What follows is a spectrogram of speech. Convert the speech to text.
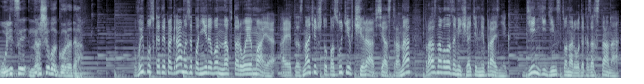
Улицы нашего города. Выпуск этой программы запланирован на 2 мая, а это значит, что по сути вчера вся страна праздновала замечательный праздник – День единства народа Казахстана.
